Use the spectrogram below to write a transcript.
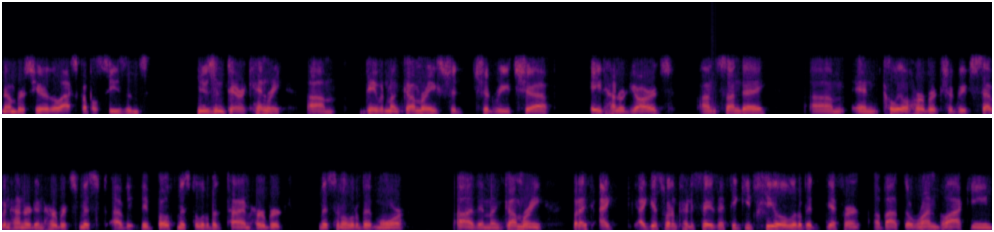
numbers here the last couple seasons using Derrick Henry. Um, David Montgomery should should reach uh, 800 yards on Sunday, um, and Khalil Herbert should reach 700. And Herbert's missed; uh, they both missed a little bit of time. Herbert missing a little bit more uh, than Montgomery, but I, I I guess what I'm trying to say is I think you'd feel a little bit different about the run blocking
